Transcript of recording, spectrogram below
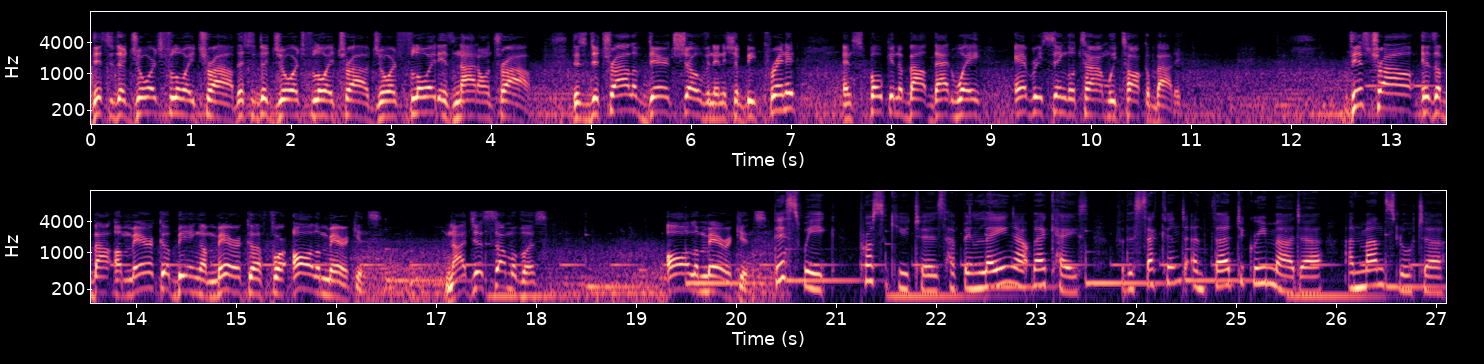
This is the George Floyd trial. This is the George Floyd trial. George Floyd is not on trial. This is the trial of Derek Chauvin, and it should be printed and spoken about that way every single time we talk about it. This trial is about America being America for all Americans, not just some of us, all Americans. This week, prosecutors have been laying out their case for the second and third degree murder and manslaughter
